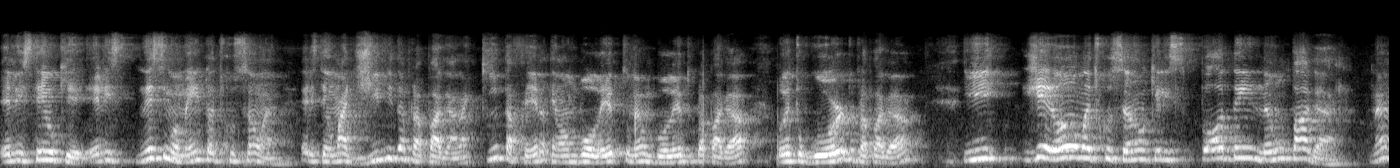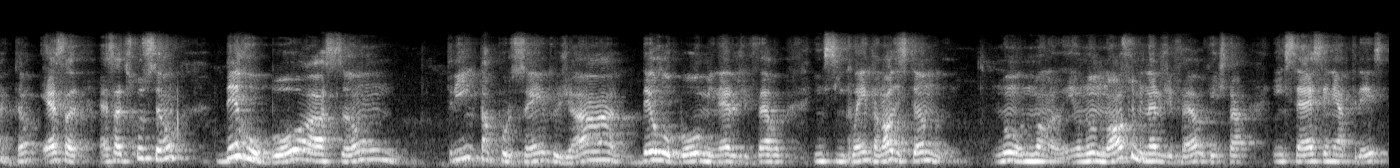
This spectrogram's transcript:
eles têm o quê? Eles, nesse momento, a discussão é eles têm uma dívida para pagar na quinta-feira, tem lá um boleto, né, um boleto para pagar, boleto gordo para pagar, e gerou uma discussão que eles podem não pagar. Né? Então, essa, essa discussão derrubou a ação 30% já, derrubou o minério de ferro em 50%. Nós estamos no, no, no nosso minério de ferro, que a gente está em CSNA3,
